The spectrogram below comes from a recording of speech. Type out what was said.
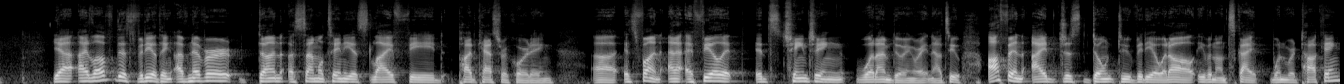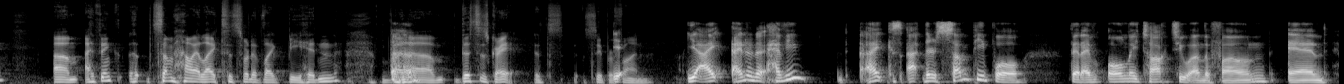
Yeah, I love this video thing. I've never done a simultaneous live feed podcast recording. Uh, it's fun, and I feel it. It's changing what I'm doing right now too. Often, I just don't do video at all, even on Skype when we're talking. Um, I think somehow I like to sort of like be hidden, but uh-huh. um, this is great. It's super yeah, fun. Yeah, I, I don't know. Have you? I because there's some people that I've only talked to on the phone, and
